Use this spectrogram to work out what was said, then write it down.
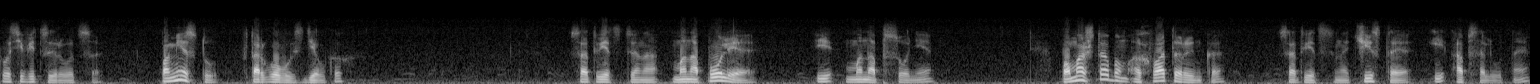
классифицироваться по месту в торговых сделках, соответственно, монополия и монопсония, по масштабам охвата рынка, соответственно, чистое и абсолютное,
